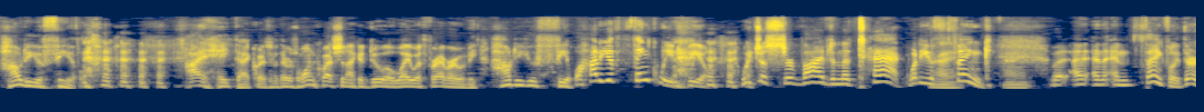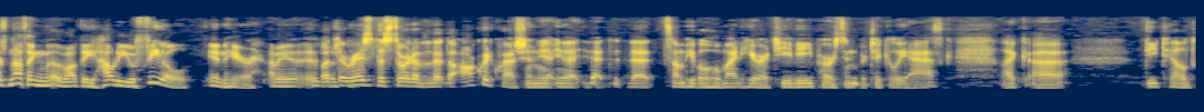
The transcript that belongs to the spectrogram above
how do you feel? I hate that question. If there was one question I could do away with forever, it would be, how do you feel? Well, how do you think we feel? we just survived an attack. What do you right, think? Right. But, and, and thankfully, there's nothing about the how do you feel in here. I mean, But just- there is the sort of the, the awkward question you know, that that some people who might hear a TV person particularly ask, like uh, detailed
